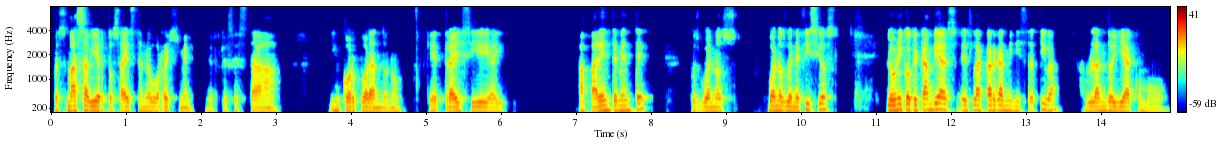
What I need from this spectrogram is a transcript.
pues más abiertos a este nuevo régimen del que se está incorporando, ¿no? Que trae sí hay aparentemente pues buenos, buenos beneficios. Lo único que cambia es, la carga administrativa, hablando ya como,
